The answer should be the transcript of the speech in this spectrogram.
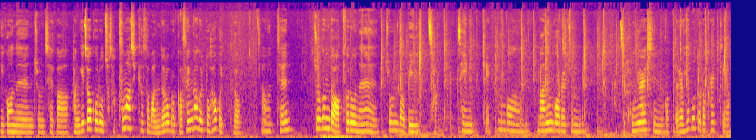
이거는 좀 제가 장기적으로 작품화 시켜서 만들어 볼까 생각을 또 하고 있고요. 아무튼 조금 더 앞으로는 좀 더 밀착, 재밌게 한번 많은 거를 좀 같이 공유할 수 있는 것들을 해보도록 할게요.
